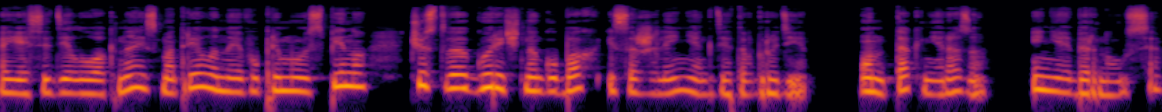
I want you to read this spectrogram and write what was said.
а я сидела у окна и смотрела на его прямую спину, чувствуя горечь на губах и сожаление где-то в груди. Он так ни разу и не обернулся.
